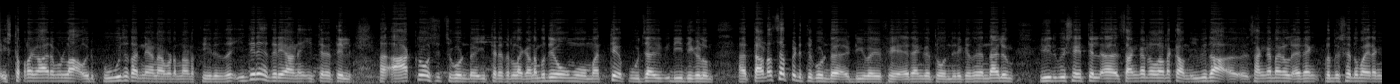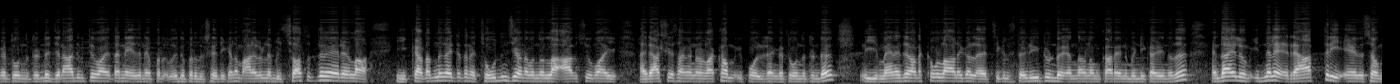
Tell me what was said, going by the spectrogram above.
ഇഷ്ടപ്രകാരമുള്ള ഒരു പൂജ തന്നെയാണ് അവിടെ നടത്തിയിരുന്നത്. ഇതിനെതിരെയാണ് ഇത്തരത്തിൽ ആക്രോശിച്ചുകൊണ്ട് ഇത്തരത്തിലുള്ള ഗണപതി ഹോമവും മറ്റ് പൂജാ രീതികളും തടസ്സപ്പെടുത്തിക്കൊണ്ട് ഡിവൈഎഫ്ഐ രംഗത്ത് വന്നിരിക്കുന്നത്. എന്തായാലും ഈ ഒരു വിഷയത്തിൽ സംഘടനകളടക്കം വിവിധ സംഘടനകൾ പ്രതിഷേധമായി രംഗത്ത് വന്നിട്ടുണ്ട്. ജനാധിപത്യമായി തന്നെ ഇതിനെ പ്ര- പ്രതിഷേധിക്കണം. ആളുകളുടെ വിശ്വാസത്തിന് നേരെയുള്ള ഈ കടന്നുകയറ്റത്തിനെ ചോദ്യം ചെയ്യണമെന്നുള്ള ആവശ്യവുമായി രാഷ്ട്രീയ സംഘടന അടക്കം ഇപ്പോൾ രംഗത്ത് വന്നിട്ടുണ്ട്. ഈ മാനേജർ അടക്കമുള്ള ആളുകൾ ചികിത്സ തേടിയിട്ടുണ്ട് എന്നാണ് നമുക്ക് അറിയാൻ വേണ്ടി കഴിയുന്നത്. എന്തായാലും ഇന്നലെ രാത്രി ഏകദേശം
